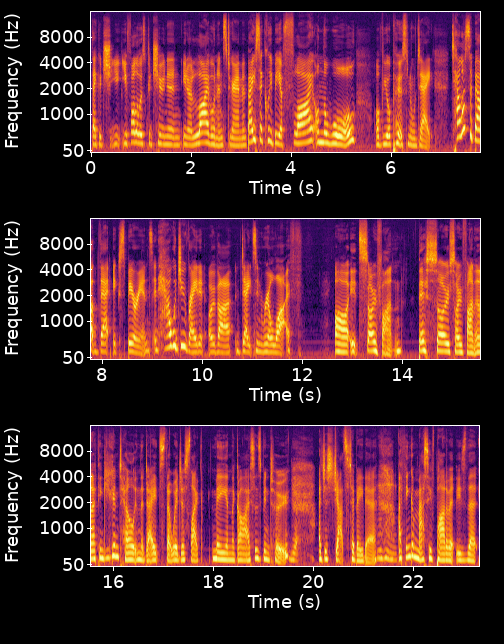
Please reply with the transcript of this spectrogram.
They could, sh- your followers could tune in, you know, live on Instagram and basically be a fly on the wall of your personal date. Tell us about that experience and how would you rate it over dates in real life? Oh, it's so fun. They're so, so fun. And I think you can tell in the dates that we're just like me and the guys, there's been two, Yeah. are just jats to be there. Mm-hmm. I think a massive part of it is that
